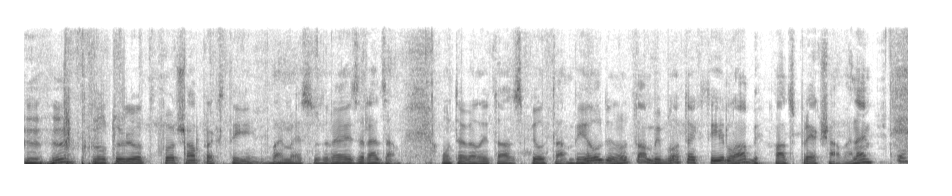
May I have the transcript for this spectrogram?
Mhm. Nu, tu ļoti forši aprakstīji, lai mēs uzreiz redzam. Un te vēl ir tāda spilgtā bilde. Nu, tā biblioteka ir labi acu priekšā, vai ne? Jā.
